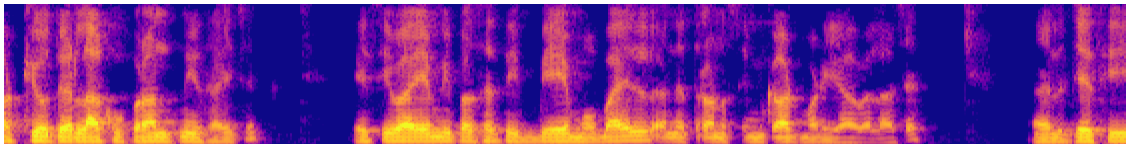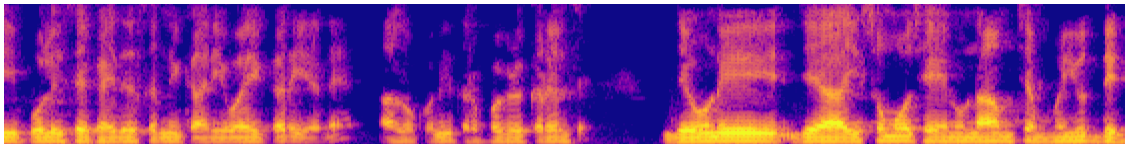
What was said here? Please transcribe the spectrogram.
અઠ્યોતેર લાખ ઉપરાંતની થાય છે. એ સિવાય એમની પાસેથી બે મોબાઈલ અને ત્રણ સિમ કાર્ડ મળી આવેલા છે. એટલે જેથી પોલીસે કાયદેસરની કાર્યવાહી કરી અને આ લોકોની ધરપકડ કરેલ છે. જેઓની જે આ ઈસમો છે એનું નામ છે મયુદ્દીન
